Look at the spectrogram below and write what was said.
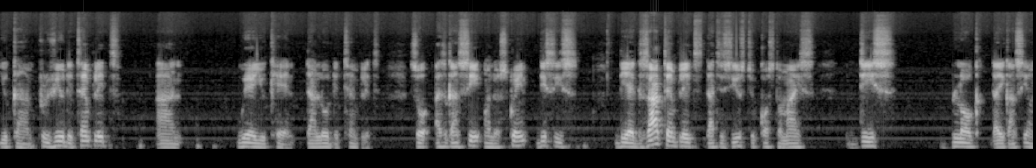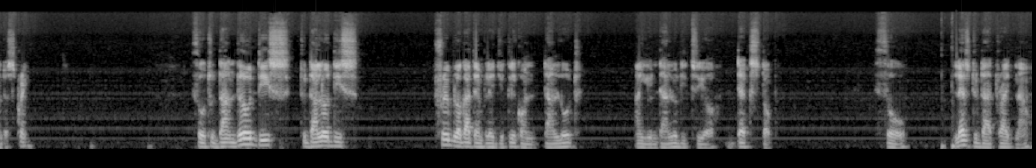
you can preview the template and where you can download the template. So as you can see on the screen, this is the exact template that is used to customize this blog that you can see on the screen. So to download this, to download this free blogger template, you click on download and you download it to your desktop. So let's do that right now.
